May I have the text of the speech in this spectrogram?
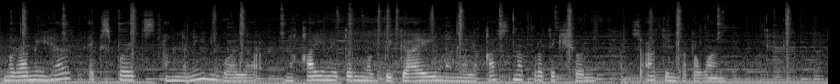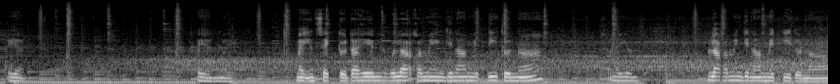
Maraming health experts ang naniniwala na kaya nitong magbigay ng malakas na proteksyon sa ating katawan. Ayan. Ayan, may may insekto dahil wala kaming ginamit dito na ano yun? Wala kaming ginamit dito na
